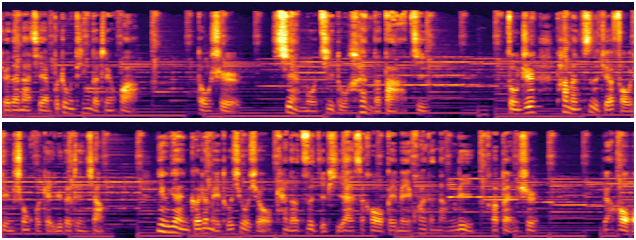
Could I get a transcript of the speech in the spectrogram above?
觉得那些不中听的真话都是。羡慕、嫉妒、恨的打击。总之，他们自觉否定生活给予的真相，宁愿隔着美图秀秀看到自己 PS 后被美化的能力和本事，然后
